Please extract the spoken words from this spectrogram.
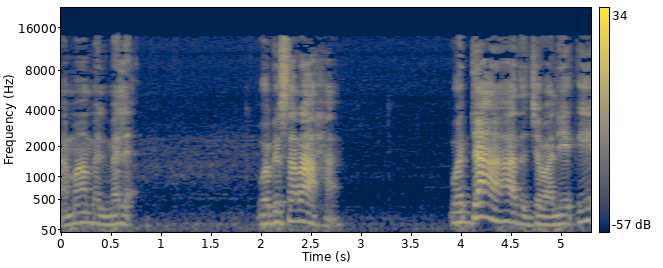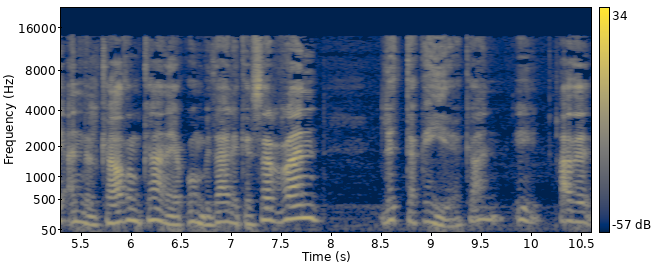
أمام الملأ. وبصراحة وادعى هذا الجواليقي أن الكاظم كان يقوم بذلك سرا للتقية. كان إيه هذا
